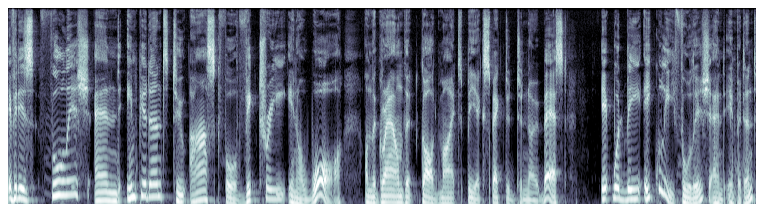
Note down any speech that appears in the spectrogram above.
If it is foolish and impudent to ask for victory in a war on the ground that God might be expected to know best, it would be equally foolish and impotent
